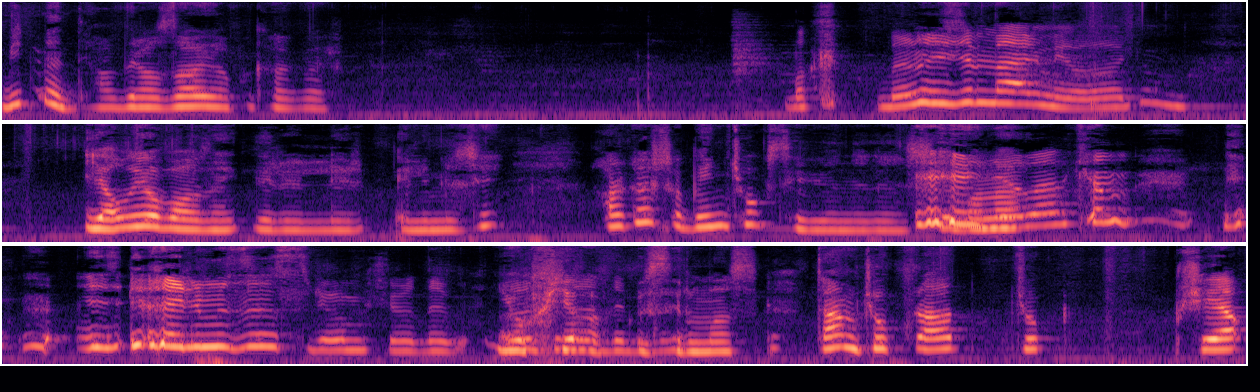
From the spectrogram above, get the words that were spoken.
Bitmedi ya biraz daha yapık arkadaşlar. Bak bana izin vermiyor? Yalıyor bazen eller- elimizi. Arkadaşlar beni çok seviyor nedense. Bana Yalarken elimizi ısırıyormuş orada. yok ya ısırmaz. Tamam çok rahat çok şey yap.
